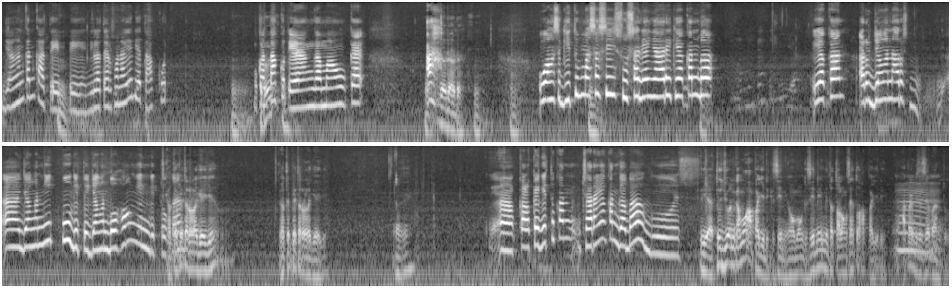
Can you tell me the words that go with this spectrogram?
jangan kan KTP Dila telepon aja dia takut Hmm. bukan Terus? takut ya nggak mau kayak Ah. Udah, udah, udah. Hmm. Uang segitu masa sih susah dia nyari ya kan mbak Iya kan harus jangan harus eh, jangan nipu gitu jangan bohongin gitu KTP kan taruh lagi aja. KTP taruh lagi aja. Oke. Eh, kalau kayak gitu kan caranya kan nggak bagus Iya, tujuan kamu apa jadi ke sini? Ngomong ke sini minta tolong saya tuh apa jadi? Apa yang bisa saya bantu?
